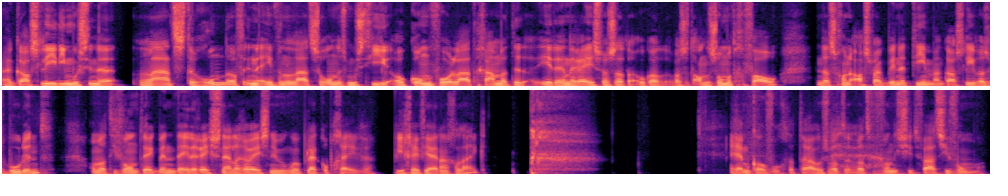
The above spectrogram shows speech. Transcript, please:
Eh, Gasly die moest in de laatste ronde, of in een van de laatste rondes, moest hij Ocon voor laten gaan. Omdat het, eerder in de race was, dat ook al, was het andersom het geval. En dat is gewoon de afspraak binnen het team. Maar Gasly was woedend, omdat hij vond, ik ben de hele race sneller geweest, nu moet ik mijn plek opgeven. Wie geef jij dan gelijk? Remco vroeg dat trouwens, wat, wat we van die situatie vonden.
